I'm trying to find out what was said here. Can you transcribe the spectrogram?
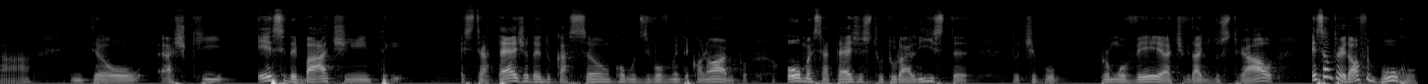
Tá? Então, acho que esse debate entre estratégia da educação como desenvolvimento econômico ou uma estratégia estruturalista do tipo promover a atividade industrial, esse é um trade-off burro.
